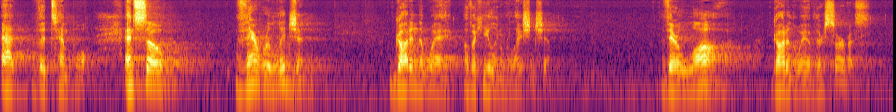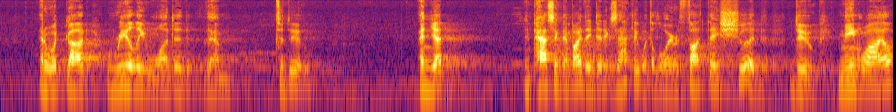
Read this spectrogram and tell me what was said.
at the temple. And so their religion got in the way of a healing relationship. Their law got in the way of their service and what God really wanted them to do. And yet, in passing them by, they did exactly what the lawyer thought they should do. Meanwhile,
